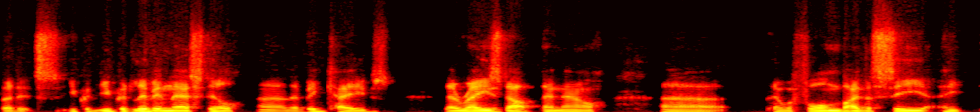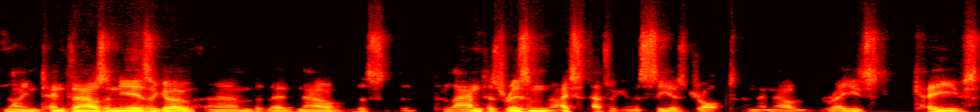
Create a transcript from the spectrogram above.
but it's you could you could live in there still. Uh, they're big caves. They're raised up. They're now uh, they were formed by the sea eight, nine, ten thousand years ago, um, but they're now the, the, land has risen isostatically and the sea has dropped, and they're now raised caves.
